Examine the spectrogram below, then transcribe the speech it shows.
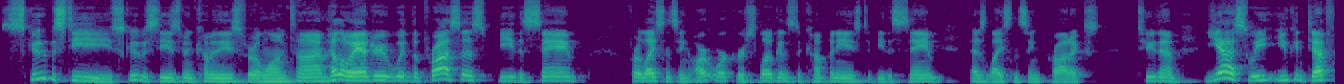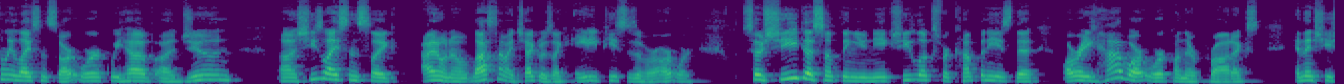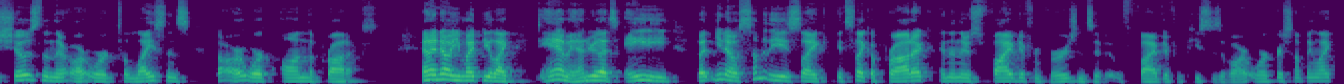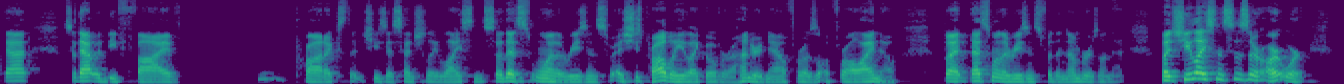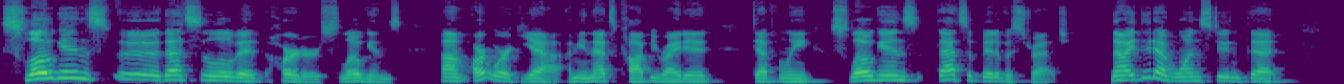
Scuba Steve. Scuba Steve's been coming to these for a long time. Hello, Andrew. Would the process be the same for licensing artwork or slogans to companies to be the same as licensing products to them? Yes, we you can definitely license artwork. We have uh, June. Uh, she's licensed like I don't know. Last time I checked, it was like 80 pieces of her artwork. So she does something unique. She looks for companies that already have artwork on their products, and then she shows them their artwork to license the artwork on the products. And I know you might be like, damn, Andrew, that's 80. But you know, some of these, like, it's like a product, and then there's five different versions of it with five different pieces of artwork or something like that. So that would be five products that she's essentially licensed. So that's one of the reasons uh, she's probably like over 100 now for for all I know but that's one of the reasons for the numbers on that. But she licenses her artwork. Slogans, uh, that's a little bit harder. Slogans, um, artwork, yeah. I mean, that's copyrighted, definitely. Slogans, that's a bit of a stretch. Now, I did have one student that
